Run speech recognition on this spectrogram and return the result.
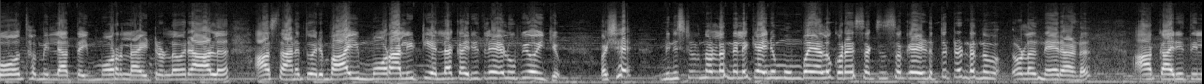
ബോധമില്ലാത്ത ഇമ്മോറലായിട്ടുള്ള ഒരാൾ ആ സ്ഥാനത്ത് വരുമ്പോൾ ആ ഇമ്മോറാലിറ്റി എല്ലാ കാര്യത്തിലും അയാൾ ഉപയോഗിക്കും. പക്ഷേ മിനിസ്റ്റർ എന്നുള്ള നിലയ്ക്ക് അതിന് മുമ്പ് അയാൾ കുറേ സക്സസ് ഒക്കെ എടുത്തിട്ടുണ്ടെന്ന് ഉള്ളത് നേരാണ്. ആ കാര്യത്തിൽ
